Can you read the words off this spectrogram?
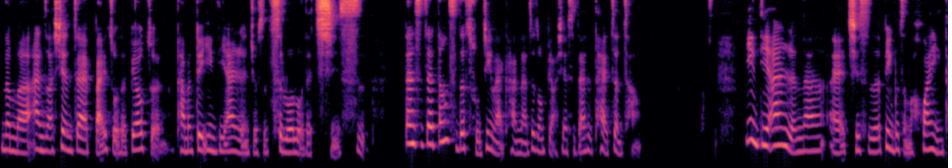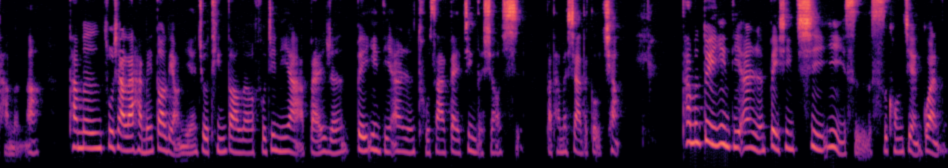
那么，按照现在白左的标准，他们对印第安人就是赤裸裸的歧视。但是在当时的处境来看呢，这种表现实在是太正常。印第安人呢？哎，其实并不怎么欢迎他们啊。他们住下来还没到两年，就听到了弗吉尼亚白人被印第安人屠杀殆尽的消息，把他们吓得够呛。他们对印第安人背信弃义是司空见惯的。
